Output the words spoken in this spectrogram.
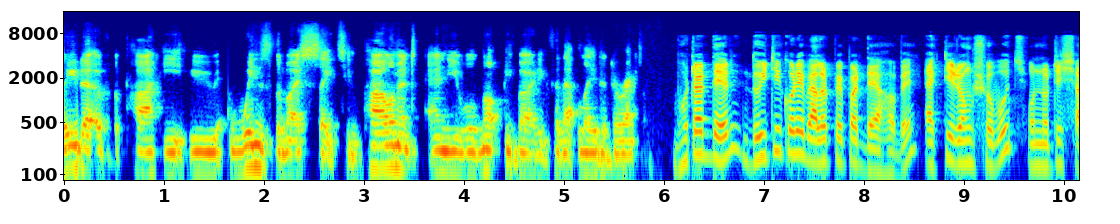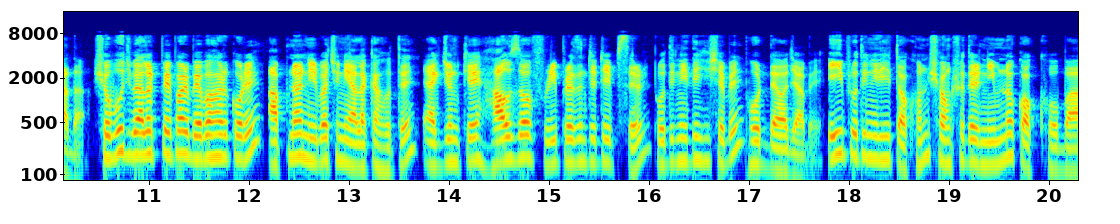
leader of the party who wins the most seats in parliament, and you will not be voting for that leader directly. ভোটারদের দুইটি করে ব্যালট পেপার দেয়া হবে একটি রং সবুজ অন্যটি সাদা। সবুজ ব্যালট পেপার ব্যবহার করে আপনার নির্বাচনী এলাকা হতে একজনকে হাউস অফ রিপ্রেজেন্টেটিভস এর প্রতিনিধি হিসেবে ভোট দেওয়া যাবে। এই প্রতিনিধি তখন সংসদের নিম্ন কক্ষ বা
